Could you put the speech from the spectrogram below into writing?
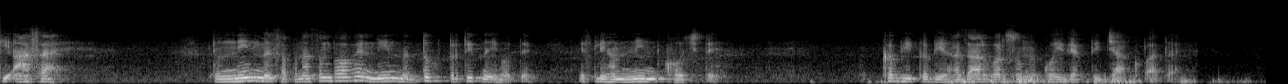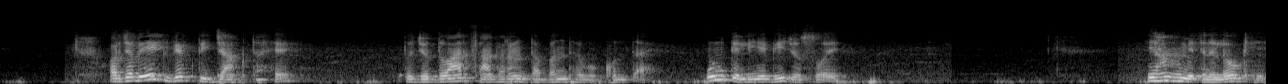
की आशा है। तो नींद में सपना संभव है, नींद में दुख प्रतीत नहीं होते, इसलिए हम नींद खोजते हैं। कभी कभी हज़ार वर्षों में कोई व्यक्ति जाग पाता है। और जब एक व्यक्ति जागता है तो जो द्वार साधारणता बंद है, वो खुलता है। उनके लिए भी जो सोए। यहाँ हम इतने लोग हैं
